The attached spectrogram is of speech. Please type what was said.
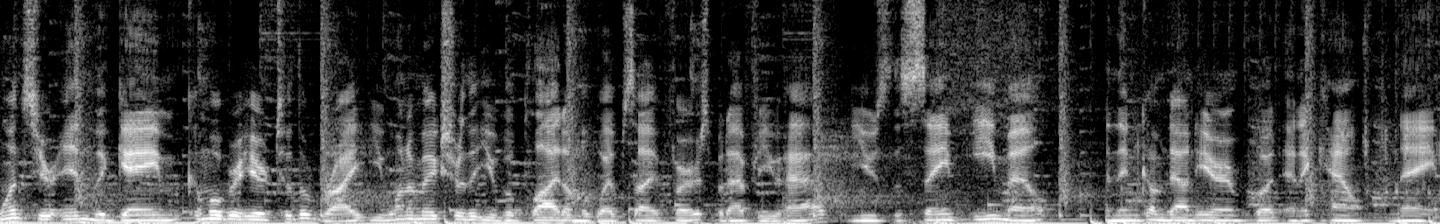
Once you're in the game, come over here to the right. You want to make sure that you've applied on the website first, but after you have, use the same email and then come down here and put an account name.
